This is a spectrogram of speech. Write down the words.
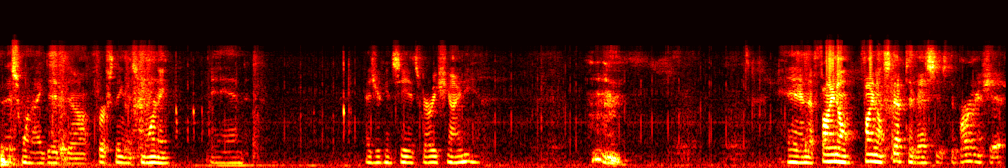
This one I did uh, first thing this morning as you can see it's very shiny. And the final final step to this is to burnish it.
